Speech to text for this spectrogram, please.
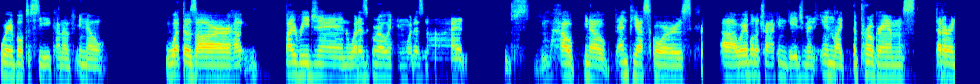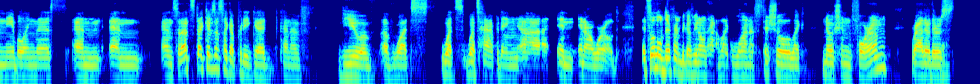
we're able to see kind of you know what those are how, by region, what is growing, what is not, how you know NPS scores. Uh, we're able to track engagement in like the programs that are enabling this, and and and so that's that gives us like a pretty good kind of view of of what's what's what's happening uh, in in our world. It's a little different because we don't have like one official like Notion forum. Rather, there's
